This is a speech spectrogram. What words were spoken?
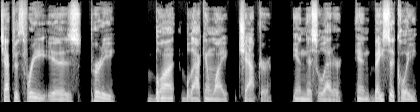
Chapter three is pretty blunt, black and white chapter in this letter, and basically,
